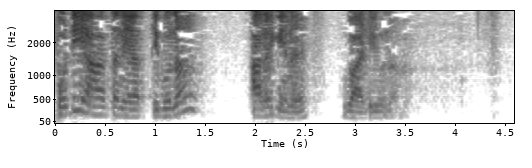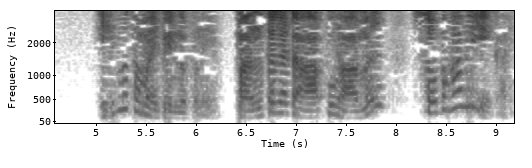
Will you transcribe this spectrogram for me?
පොඩි ආසනයක් තිබුණා අරගෙන වාඩි වුණා. එහෙම තමයි පින්නතුනේ. පන්සලට ආපුවාම ස්වභාවය ඒකයි.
